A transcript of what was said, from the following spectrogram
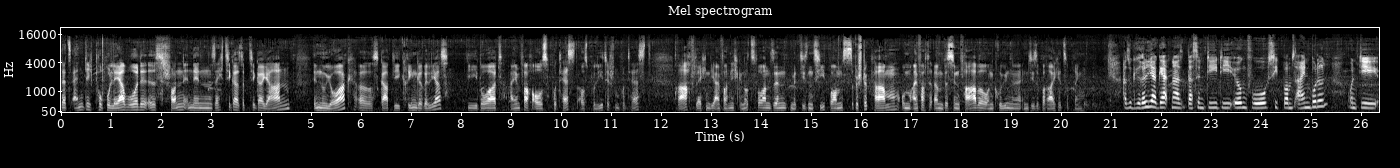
Letztendlich populär wurde es schon in den 60er, 70er Jahren in New York. Also es gab die Green Guerillas, die dort einfach aus Protest, aus politischem Protest, Brachflächen, die einfach nicht genutzt worden sind, mit diesen Seedbombs bestückt haben, um einfach ein bisschen Farbe und Grün in diese Bereiche zu bringen. Also Guerillagärtner, das sind die, die irgendwo Seedbombs einbuddeln und die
